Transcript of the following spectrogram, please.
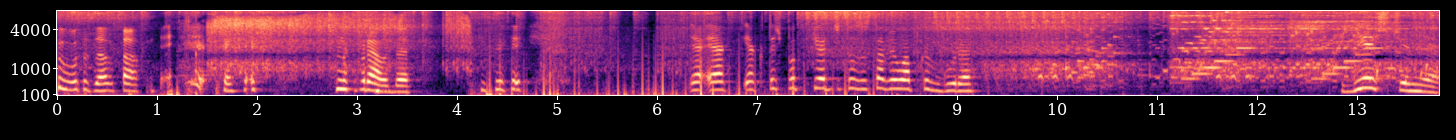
było zabawne. Naprawdę. Ja, jak, jak ktoś potwierdzi, to zostawię łapkę w górę. Bierzcie mnie.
